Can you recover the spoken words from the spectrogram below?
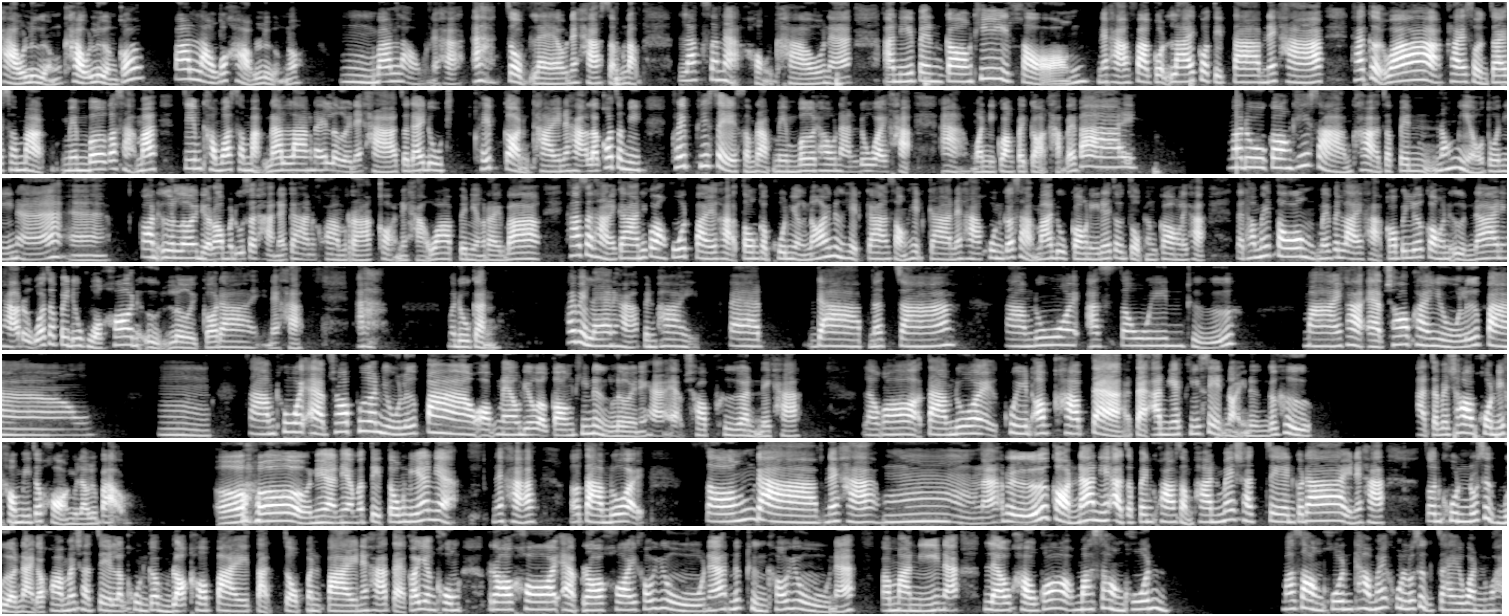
ขาวเหลืองขาวเหลืองก็บ้านเราก็ขาวเหลืองเนาะ อืมบ้านเรานะคะอะจบแล้วนะคะสำหรับลักษณะของเขานะ อันนี้เป็นกองที่สองนะคะ ฝากกดไลค์กดติดตามนะคะ ถ้าเกิดว่าใครสนใจสมัครเมมเบอร์ก็สามารถจิ้มคำว่าสมัครด้านล่างได้เลยนะคะ จะได้ดูคลิปก่อนใครนะคะ แล้วก็จะมีคลิปพิเศษสำหรับเมมเบอร์เท่านั้นด้วยค่ะ อะ วันนี้กวางไปก่อนค่ะ บ๊ายบาย มาดูกองที่ 3 ค่ะ จะเป็นน้องเหมียวตัวนี้นะ อ่า ก่อนอื่นเลยเดี๋ยวเรามาดูสถานการณ์ความรักก่อนนะคะว่าเป็นอย่างไรบ้าง ถ้าสถานการณ์ที่กวางพูดไปค่ะ ตรงกับคุณอย่างน้อยหนึ่งเหตุการณ์2เหตุการณ์นะคะ คุณก็สามารถดูกองนี้ได้จนจบทั้งกองเลยค่ะ แต่ถ้าไม่ตรงไม่เป็นไรค่ะ ก็ไปเลือกกองอื่นๆได้นะคะ หรือว่าจะไปดูหัวข้ออื่นๆเลยก็ได้นะคะอะมาดูกันไพ่ใบแรกนะคะ เป็นไพ่แปดดาบนะจ๊ะตามด้วยอัศวินถือไม้ค่ะ แอบชอบใครอยู่หรือเปล่า อืมสามถ้วยแอบชอบเพื่อนอยู่หรือเปล่า ออกแนวเดียวกับกองที่หนึ่งเลยนะคะ แอบชอบเพื่อนนะคะ แล้วก็ตามด้วย Queen of Cup แต่แต่อันนี้พิเศษหน่อยหนึ่งก็คือ อาจจะไปชอบคนที่เขามีเจ้าของอยู่แล้วหรือเปล่า เออ เนี่ยเนี่ยมาติดตรงเนี้ยเนี่ยนะคะ แล้วตามด้วยสองดาบนะคะ อืมนะ หรือก่อนหน้านี้อาจจะเป็นความสัมพันธ์ไม่ชัดเจนก็ได้นะคะ นคุณรู้สึกเบื่อหน่ายกับความไม่ชัดเจน แล้วคุณก็บล็อกเขาไปตัดจบมันไปนะคะ แต่ก็ยังคงรอคอยแอบรอคอยเขาอยู่นะ นึกถึงเขาอยู่นะ ประมาณนี้นะ แล้วเขาก็มาส่องคุณ มาส่องคุณทำให้คุณรู้สึกใจหวั่นไหว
